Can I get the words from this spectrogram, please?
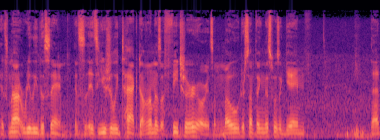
it's not really the same. It's it's usually tacked on as a feature or it's a mode or something. This was a game that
